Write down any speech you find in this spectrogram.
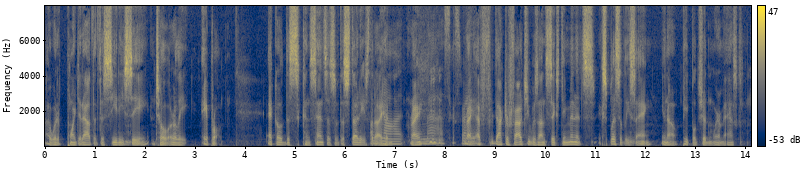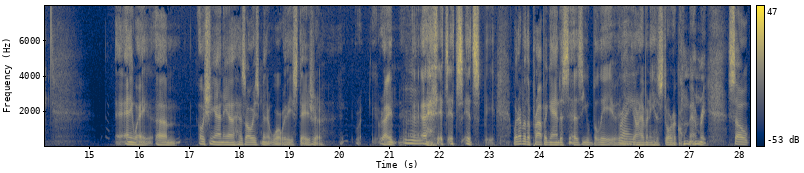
I would have pointed out that the CDC, until early April, echoed this consensus of the studies that I had. right, masks. Right. right. Dr. Fauci was on 60 Minutes explicitly saying, you know, people shouldn't wear masks. Anyway, um, Oceania has always been at war with Eastasia, right? Mm-hmm. It's it's it's whatever the propaganda says you believe. Right. You don't have any historical memory, so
